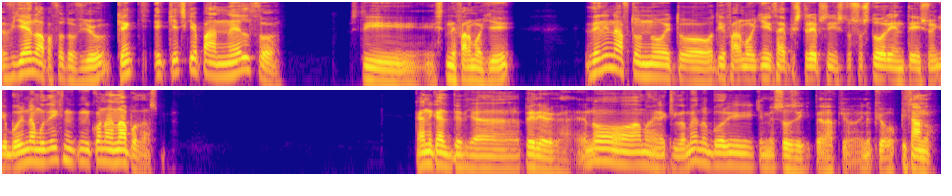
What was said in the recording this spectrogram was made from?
βγαίνω από αυτό το view και, και έτσι και επανέλθω στη, στην εφαρμογή δεν είναι αυτονόητο ότι η εφαρμογή θα επιστρέψει στο σωστό orientation και μπορεί να μου δείχνει την εικόνα ανάποδα. Κάνει κάτι τέτοια περίεργα. Ενώ άμα είναι κλειδωμένο μπορεί και με σώζει εκεί πέρα πιο, είναι πιο πιθανό.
